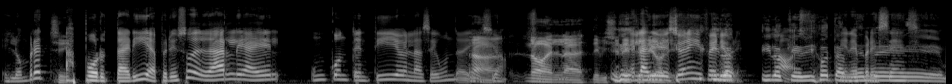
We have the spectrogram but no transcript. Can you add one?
El hombre Sí. aportaría, pero eso de darle a él un contentillo en la segunda división. No, no, en las divisiones En las inferiores. divisiones Y lo, inferiores. y lo No, que dijo tiene también presencia. de,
